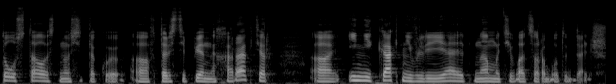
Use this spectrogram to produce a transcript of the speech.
то усталость носит такой а, второстепенный характер а, и никак не влияет на мотивацию работать дальше.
